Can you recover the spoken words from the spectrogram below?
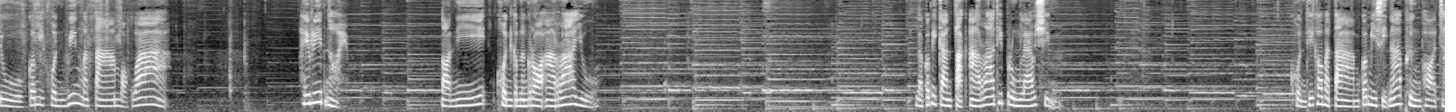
จู่ๆก็มีคนวิ่งมาตามบอกว่า ให้รีบหน่อย ตอนนี้คนกำลังรออาร่าอยู่ แล้วก็มีการตักอาร่าที่ปรุงแล้วชิม คนที่เข้ามาตามก็มีสีหน้าพึงพอใจ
